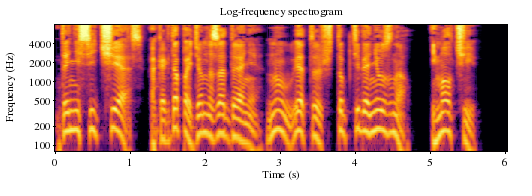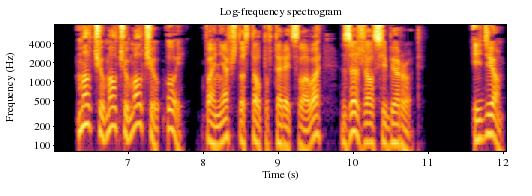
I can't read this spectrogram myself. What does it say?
«Да не сейчас, а когда пойдем на задание. Ну, это, чтоб тебя не узнал. И молчи». «Молчу, молчу, молчу, ой». Поняв, что стал повторять слова, зажал себе рот. «Идем».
